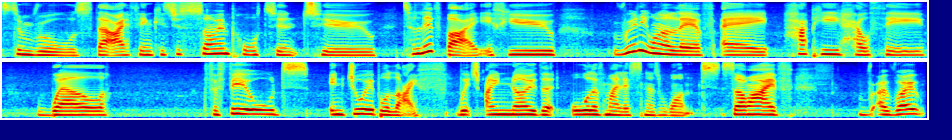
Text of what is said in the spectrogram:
some rules that I think is just so important to to live by if you really want to live a happy, healthy, well fulfilled, enjoyable life, which I know that all of my listeners want. So I've I wrote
